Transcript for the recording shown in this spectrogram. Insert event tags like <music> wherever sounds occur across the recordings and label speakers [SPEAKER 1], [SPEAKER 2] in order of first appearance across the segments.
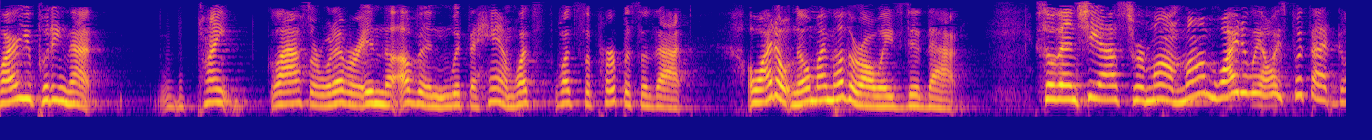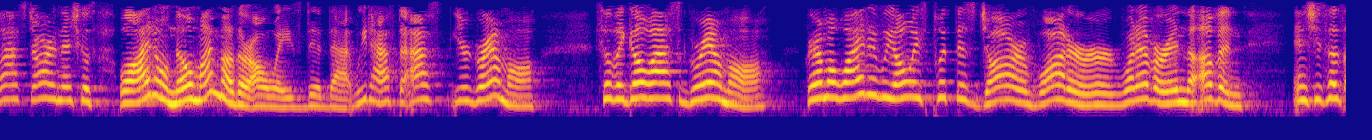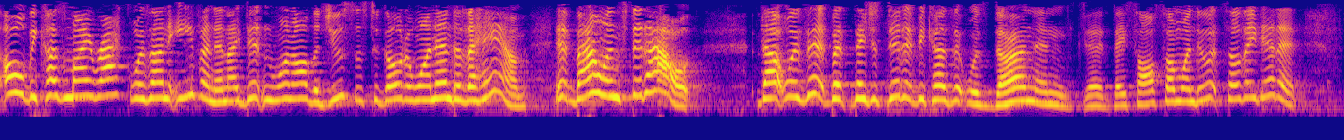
[SPEAKER 1] Why are you putting that pint glass or whatever in the oven with the ham? What's, what's the purpose of that? Oh, I don't know. My mother always did that. So then she asked her mom, Mom, why do we always put that glass jar And then She goes, Well, I don't know. My mother always did that. We'd have to ask your grandma. So they go ask grandma, Grandma, why did we always put this jar of water or whatever in the oven? And she says, Oh, because my rack was uneven and I didn't want all the juices to go to one end of the ham. It balanced it out. That was it. But they just did it because it was done and uh, they saw someone do it, so they did it.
